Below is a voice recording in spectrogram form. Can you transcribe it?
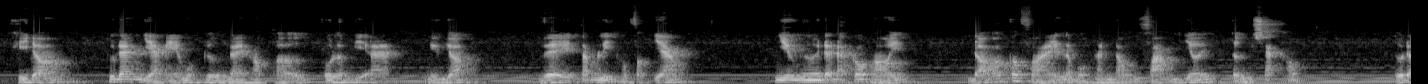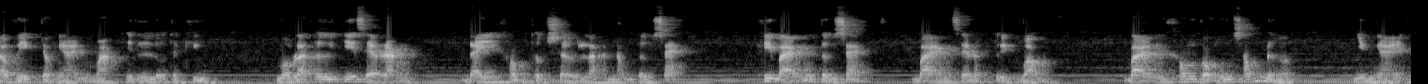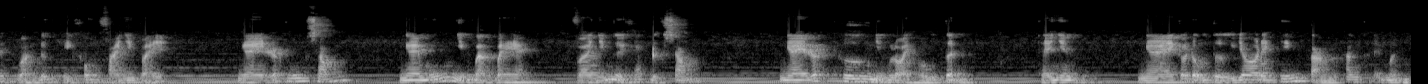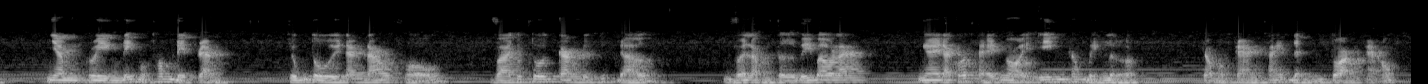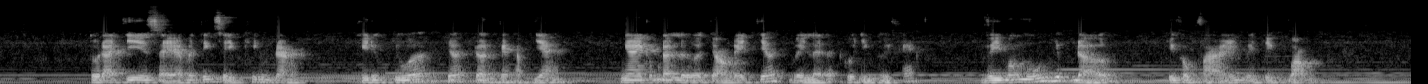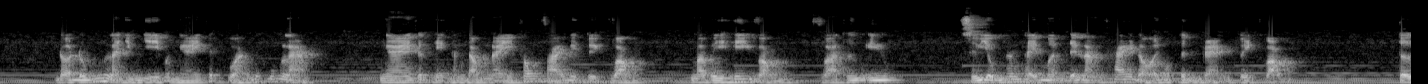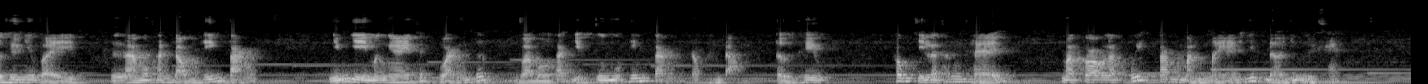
Khi đó, tôi đang dạy ở một trường đại học ở Columbia, New York về tâm lý học Phật giáo. Nhiều người đã đặt câu hỏi đó có phải là một hành động phạm giới tự sát không? Tôi đã viết cho Ngài Martin Luther King một lá thư chia sẻ rằng đây không thực sự là hành động tự sát. Khi bạn muốn tự sát, bạn sẽ rất tuyệt vọng. Bạn không còn muốn sống nữa. Nhưng Ngài Thích Quảng Đức thì không phải như vậy. Ngài rất muốn sống. Ngài muốn những bạn bè và những người khác được sống. Ngài rất thương những loài hữu tình. Thế nhưng, Ngài có đủ tự do để hiến tặng thân thể mình nhằm truyền đi một thông điệp rằng chúng tôi đang đau khổ và chúng tôi cần được giúp đỡ. Với lòng từ bi bao la, Ngài đã có thể ngồi yên trong biển lửa trong một trạng thái định toàn hảo. Tôi đã chia sẻ với tiến sĩ King rằng khi Đức Chúa chết trên cây thập giá, Ngài cũng đã lựa chọn để chết vì lợi ích của những người khác, vì mong muốn giúp đỡ, chứ không phải vì tuyệt vọng. Đó đúng là những gì mà Ngài thích quản Đức muốn làm. Ngài thực hiện hành động này không phải vì tuyệt vọng, mà vì hy vọng và thương yêu. Sử dụng thân thể mình để làm thay đổi một tình trạng tuyệt vọng. Tự thiêu như vậy là một hành động hiến tặng. Những gì mà Ngài thích quản Đức và Bồ Tát Dược Vương muốn hiến tặng trong hành động tự thiêu không chỉ là thân thể mà còn là quyết tâm mạnh mẽ giúp đỡ những người khác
